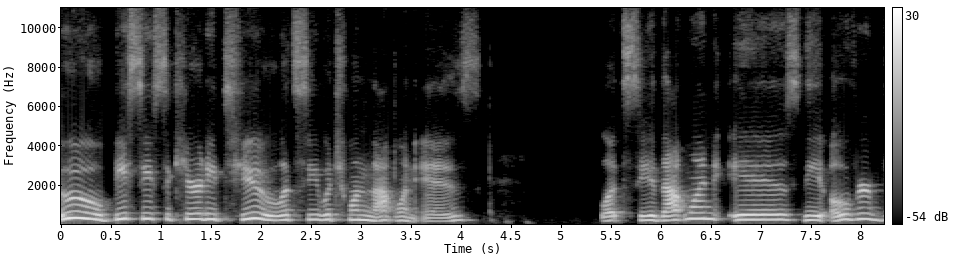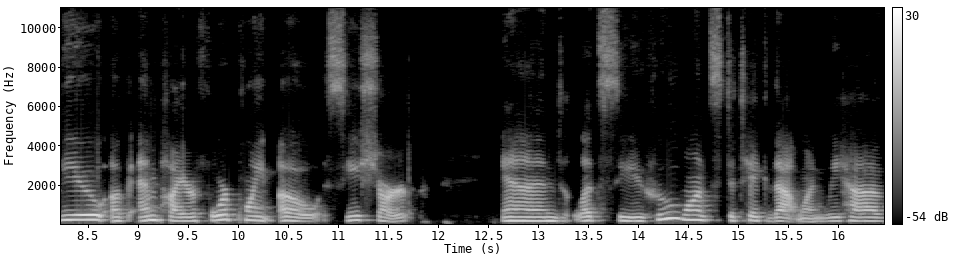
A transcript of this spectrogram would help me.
Ooh, BC Security 2. Let's see which one that one is. Let's see, that one is the overview of Empire 4.0 C Sharp. And let's see, who wants to take that one? We have,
